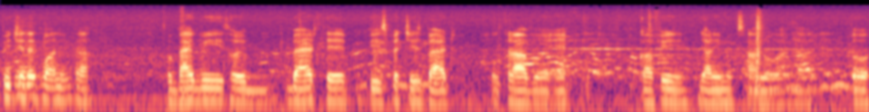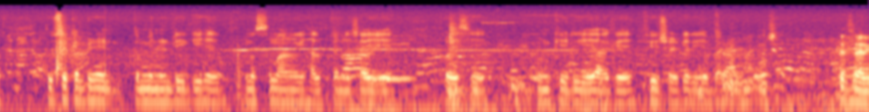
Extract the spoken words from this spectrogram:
پیچھے تک پانی تھا تو بیگ بھی تھوڑے بیٹ تھے، بیس، پچیس بیٹ وہ خراب ہوئے ہیں۔ کافی جانی نقصان ہوا تھا تو دوسری کمیونٹی کی ہے، مسلمانوں کی ہیلپ کرنی چاہیے تھوڑی سی، ان کے لیے آگے فیوچر کے لیے بیٹر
